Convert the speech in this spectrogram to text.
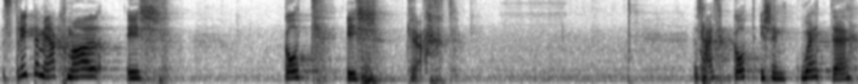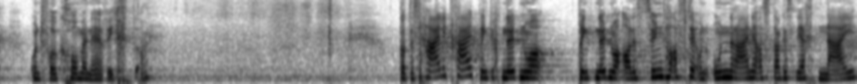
Das dritte Merkmal ist, Gott ist gerecht. Das heißt, Gott ist ein guter und vollkommener Richter. Gottes Heiligkeit bringt, nicht nur, bringt nicht nur alles Sündhafte und Unreine als Tageslicht, nein,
